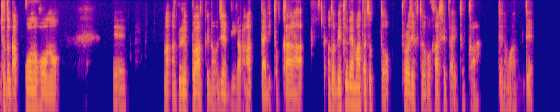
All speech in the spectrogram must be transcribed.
ちょっと学校の方の、えーまあ、グループワークの準備があったりとか、あと別でまたちょっとプロジェクトを動かせたりとかっていうのもあって、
